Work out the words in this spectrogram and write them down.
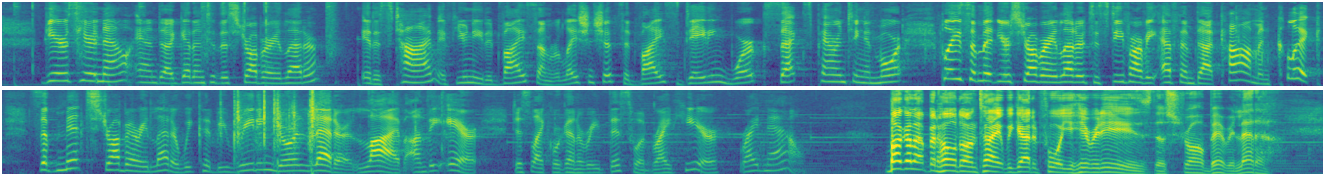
gears here now and uh, get into this strawberry letter. It is time. If you need advice on relationships, advice, dating, work, sex, parenting, and more, please submit your strawberry letter to steveharveyfm.com and click submit strawberry letter. We could be reading your letter live on the air, just like we're going to read this one right here, right now. Buckle up and hold on tight. We got it for you. Here it is the strawberry letter.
